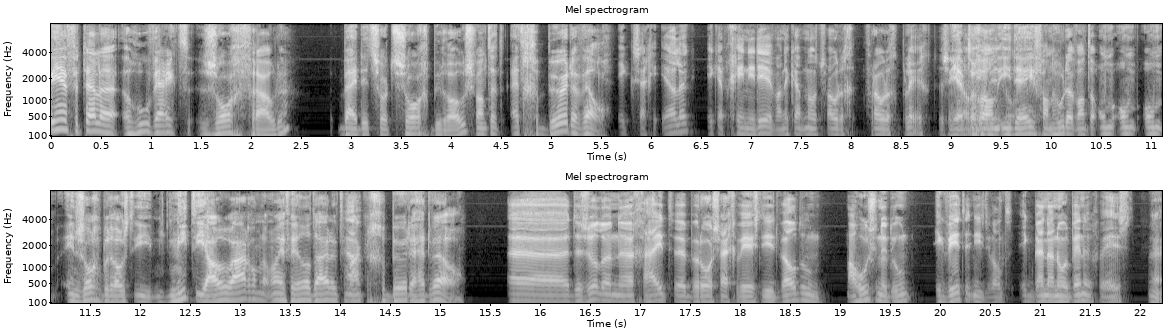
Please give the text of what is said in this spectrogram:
Kun je vertellen hoe werkt zorgfraude bij dit soort zorgbureaus? Want het, het gebeurde wel. Ik zeg je eerlijk, ik heb geen idee, want ik heb nooit fraude, gepleegd. Dus je hebt toch wel een idee van hoe dat... Want om, om, om in zorgbureaus die niet jou waren, om dat maar even heel duidelijk te ja. maken, gebeurde het wel. Uh, er zullen uh, geheid bureaus zijn geweest die het wel doen. Maar hoe ze het doen, ik weet het niet, want ik ben daar nooit binnen geweest. Nee.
